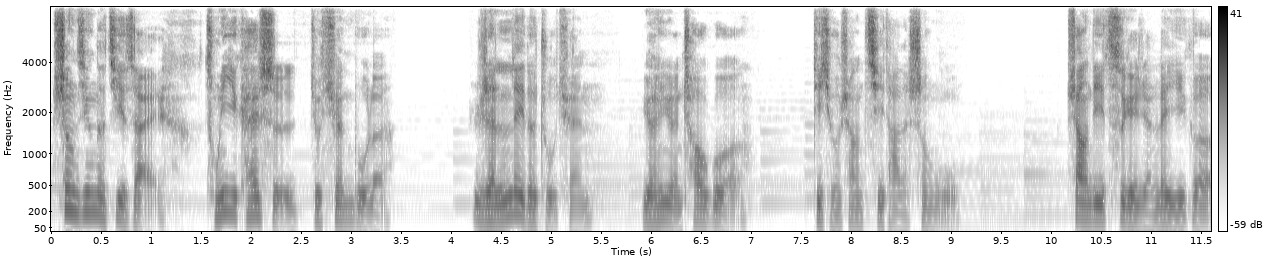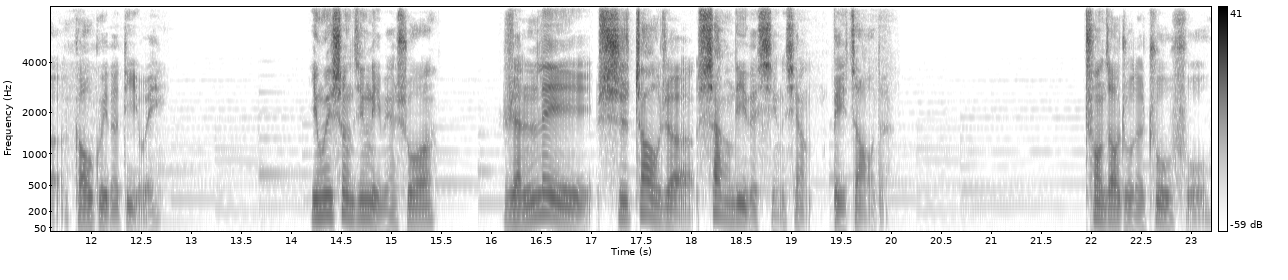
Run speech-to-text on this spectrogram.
圣经的记载从一开始就宣布了，人类的主权远远超过地球上其他的生物。上帝赐给人类一个高贵的地位，因为圣经里面说，人类是照着上帝的形象被造的。创造主的祝福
